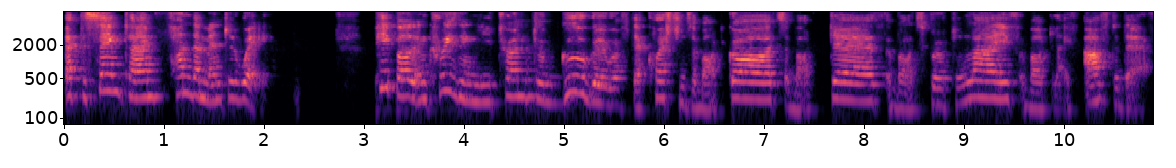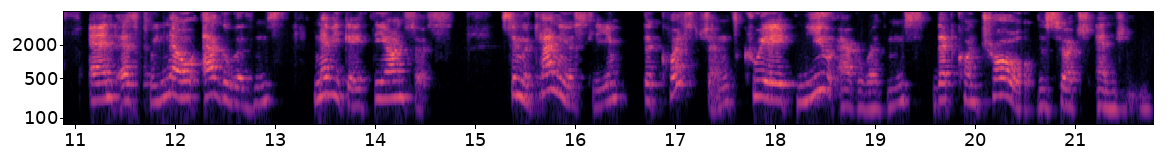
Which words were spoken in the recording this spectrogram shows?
at the same time, fundamental way. People increasingly turn to Google with their questions about gods, about death, about spiritual life, about life after death. And as we know, algorithms navigate the answers. Simultaneously, the questions create new algorithms that control the search engine.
